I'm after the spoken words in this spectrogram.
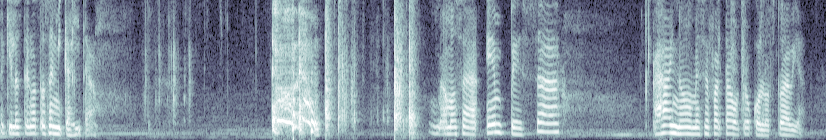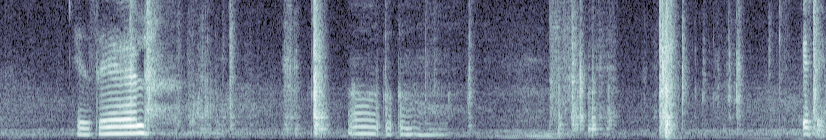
Aquí los tengo todos en mi cajita. Vamos a empezar. Ay, no, me hace falta otro color todavía. Es el... Este.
